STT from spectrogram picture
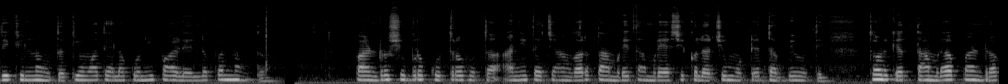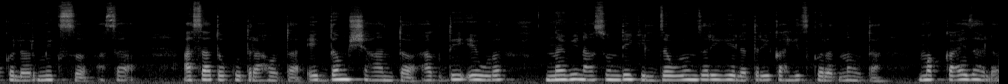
देखील नव्हतं किंवा त्याला कोणी पाळलेलं पण नव्हतं. पांढरशुभ्र कुत्रं होतं आणि त्याच्या अंगावर तांबडे तांबडे असे कलरचे मोठे धब्बे होते. थोडक्यात तांबडा पांढरा कलर मिक्स असा असा तो कुत्रा होता. एकदम शांत. अगदी एवढं नवीन असून देखील जवळून जरी गेलं तरी काहीच करत नव्हता. मग काय झालं?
